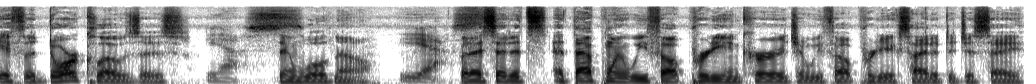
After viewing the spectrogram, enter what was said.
if the door closes, Yes. then we'll know. yes. But I said it's at that point we felt pretty encouraged and we felt pretty excited to just say,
